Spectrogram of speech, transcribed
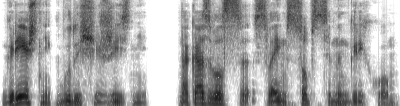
грешник в будущей жизни наказывался своим собственным грехом.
